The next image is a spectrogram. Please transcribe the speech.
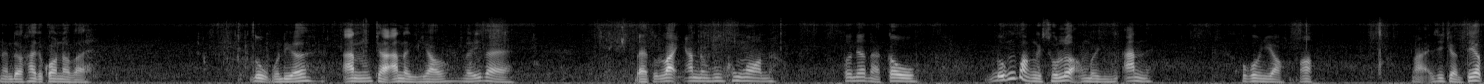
là được hai chục con là về. Đủ một đĩa, ăn cũng chả ăn được nhiều, lấy về. Để tủ lạnh ăn nó cũng không ngon đâu. Tốt nhất là câu đúng bằng cái số lượng mình ăn không câu nhiều à. lại di chuyển tiếp.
